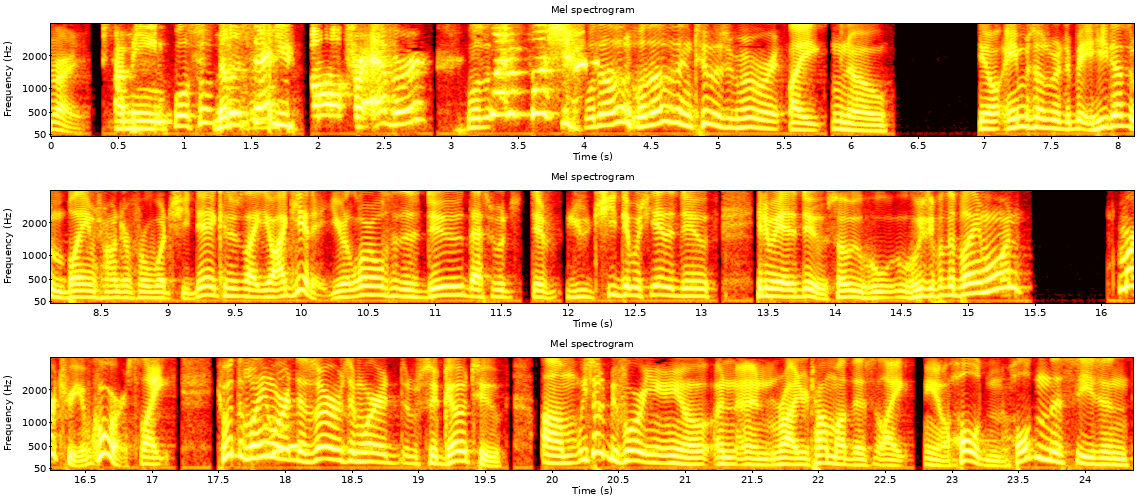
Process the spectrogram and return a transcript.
Right. I mean, Well, so Miller said you'd fall forever. Well, just let him push him. well, the other, well, the other thing too is remember, like you know, you know, Amos to be. He doesn't blame Chandra for what she did because he's like, yo, I get it. You're loyal to this dude. That's what if you. She did what she had to do. He did what he had to do. So who, who's he put the blame on? Murtry, of course. Like he put the blame where it deserves and where it should go to. Um, we said before, you, you know, and, and Rod, you're talking about this, like you know, Holden. Holden this season,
